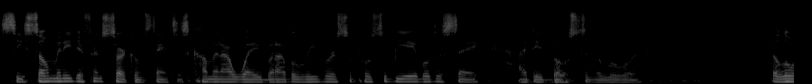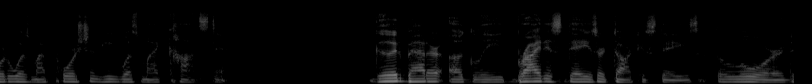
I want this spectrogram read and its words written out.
see so many different circumstances coming our way, but I believe we're supposed to be able to say, I did boast in the Lord. The Lord was my portion, He was my constant. Good, bad, or ugly, brightest days or darkest days, the Lord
